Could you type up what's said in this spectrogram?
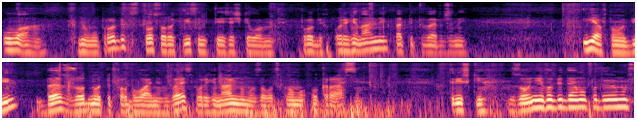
Увага! В ньому пробіг 148 тисяч кілометрів. Пробіг оригінальний та підтверджений. І автомобіль без жодного підфарбування. Весь в оригінальному заводському окрасі. Трішки зовні його підемо, подивимось.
